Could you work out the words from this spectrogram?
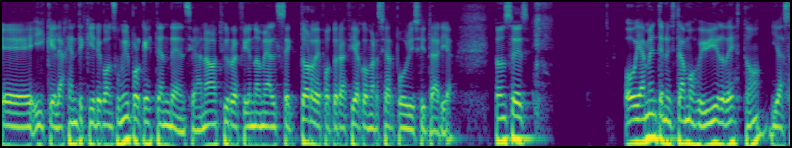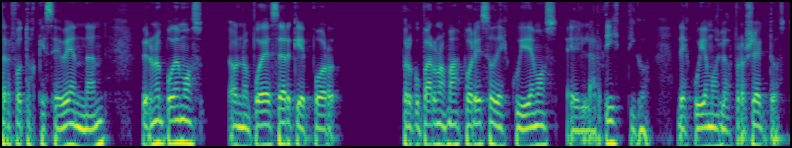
eh, y que la gente quiere consumir porque es tendencia, ¿no? Estoy refiriéndome al sector de fotografía comercial publicitaria. Entonces, Obviamente necesitamos vivir de esto y hacer fotos que se vendan, pero no podemos o no puede ser que por preocuparnos más por eso descuidemos el artístico, descuidemos los proyectos.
